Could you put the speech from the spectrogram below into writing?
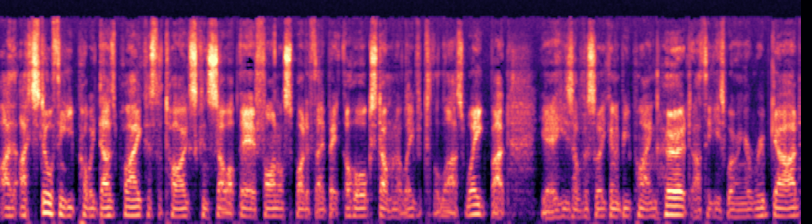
I, I still think he probably does play because the Tigers can sew up their final spot if they beat the Hawks. Don't want to leave it to the last week, but yeah, he's obviously going to be playing hurt. I think he's wearing a rib guard.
